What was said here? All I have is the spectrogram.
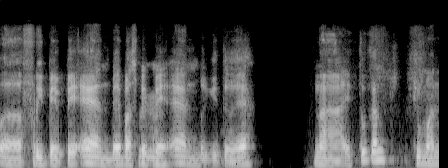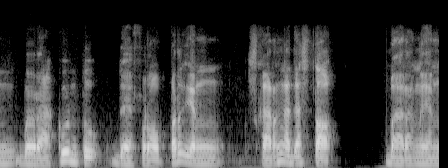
eh, free PPN, bebas. PPN begitu ya. Nah, itu kan cuman berlaku untuk developer yang sekarang ada stok barang yang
